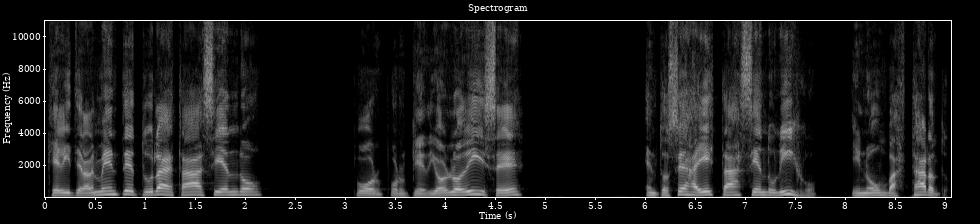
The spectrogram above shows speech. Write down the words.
que literalmente tú las estás haciendo por, porque Dios lo dice, entonces ahí estás siendo un hijo y no un bastardo.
